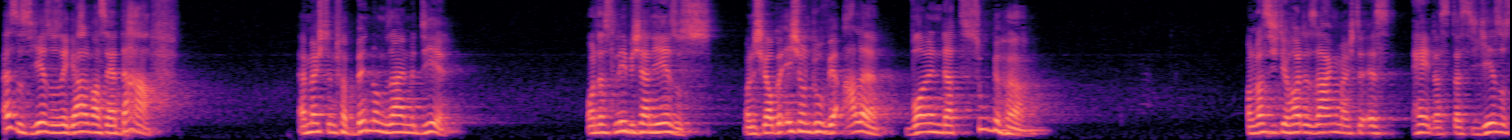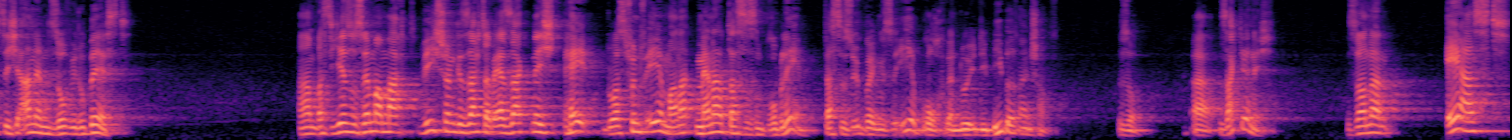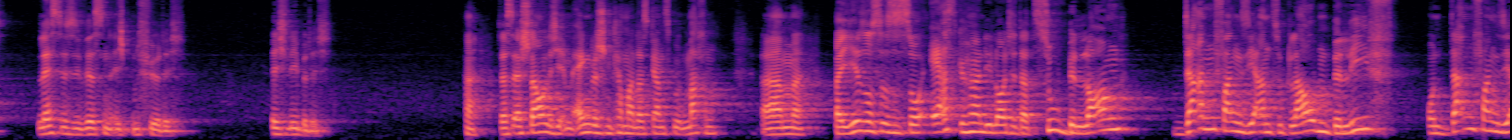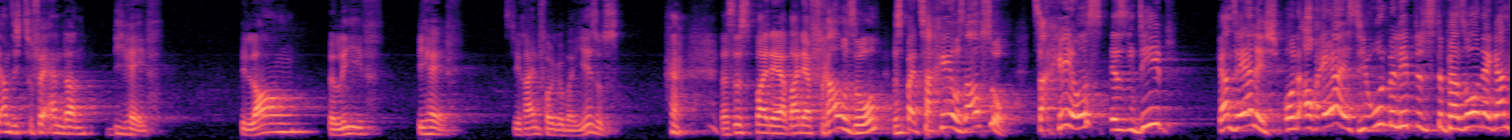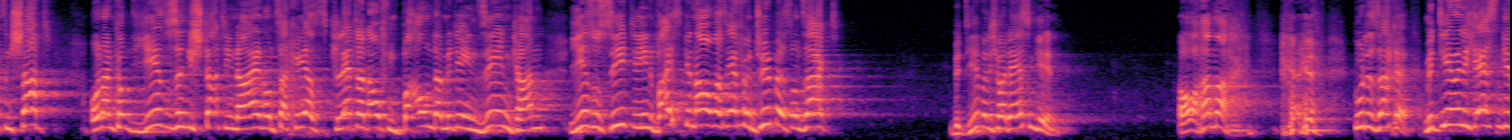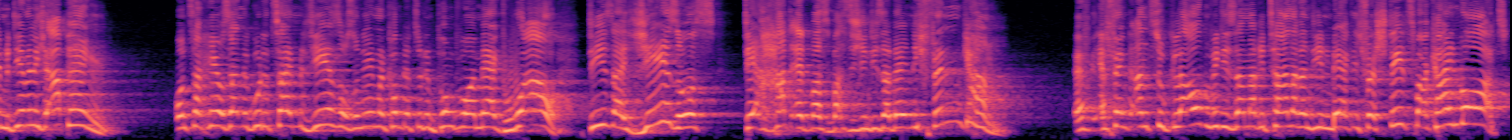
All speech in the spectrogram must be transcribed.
Es ist Jesus egal, was er darf. Er möchte in Verbindung sein mit dir. Und das liebe ich an Jesus. Und ich glaube, ich und du, wir alle wollen dazugehören. Und was ich dir heute sagen möchte, ist, hey, dass, dass Jesus dich annimmt, so wie du bist. Ähm, was Jesus immer macht, wie ich schon gesagt habe, er sagt nicht, hey, du hast fünf Ehemänner, das ist ein Problem. Das ist übrigens Ehebruch, wenn du in die Bibel reinschaust. So, äh, sagt er nicht. Sondern erst lässt er sie wissen, ich bin für dich ich liebe dich. Das ist erstaunlich, im Englischen kann man das ganz gut machen. Ähm, bei Jesus ist es so, erst gehören die Leute dazu, belong, dann fangen sie an zu glauben, believe, und dann fangen sie an, sich zu verändern, behave. Belong, believe, behave. Das ist die Reihenfolge bei Jesus. Das ist bei der, bei der Frau so, das ist bei Zachäus auch so. Zachäus ist ein Dieb, ganz ehrlich. Und auch er ist die unbeliebteste Person der ganzen Stadt. Und dann kommt Jesus in die Stadt hinein und Zachäus klettert auf den Baum, damit er ihn sehen kann. Jesus sieht ihn, weiß genau, was er für ein Typ ist und sagt, mit dir will ich heute essen gehen. Oh, Hammer. Gute Sache. Mit dir will ich essen gehen, mit dir will ich abhängen. Und Zachäus hat eine gute Zeit mit Jesus und irgendwann kommt er zu dem Punkt, wo er merkt, wow, dieser Jesus, der hat etwas, was ich in dieser Welt nicht finden kann. Er, er fängt an zu glauben, wie die Samaritanerin, die ihn merkt, ich verstehe zwar kein Wort,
